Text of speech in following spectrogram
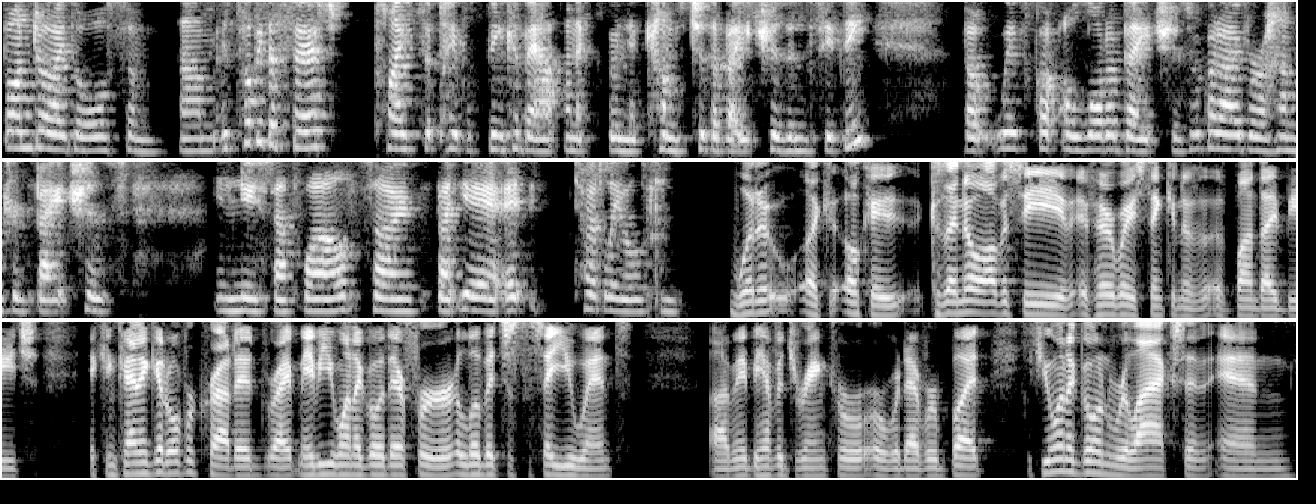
Bondi is awesome. Um, it's probably the first place that people think about when it, when it comes to the beaches in Sydney. But we've got a lot of beaches. We've got over 100 beaches in New South Wales. So, but yeah, it totally awesome. What are, like okay? Because I know obviously if, if everybody's thinking of, of Bondi Beach, it can kind of get overcrowded, right? Maybe you want to go there for a little bit just to say you went, uh, maybe have a drink or, or whatever. But if you want to go and relax and and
